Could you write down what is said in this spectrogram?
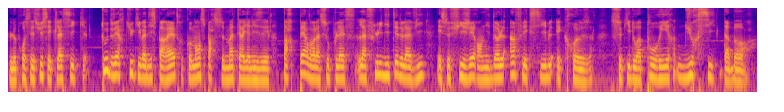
Le processus est classique. Toute vertu qui va disparaître commence par se matérialiser, par perdre la souplesse, la fluidité de la vie et se figer en idole inflexible et creuse. Ce qui doit pourrir durcit d'abord.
